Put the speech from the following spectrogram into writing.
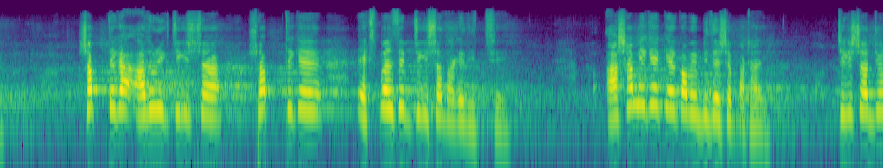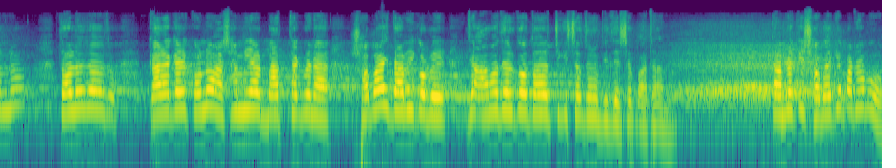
সব থেকে আধুনিক চিকিৎসা সব থেকে এক্সপেন্সিভ চিকিৎসা তাকে দিচ্ছে। আসামিকে কে কবে বিদেশে পাঠায় চিকিৎসার জন্য? তাহলে তো কারাগারে কোনো আসামি আর বাদ থাকবে না। সবাই দাবি করবে যে আমাদেরকেও তারা চিকিৎসার জন্য বিদেশে পাঠান। তা আমরা কি সবাইকে পাঠাবো?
